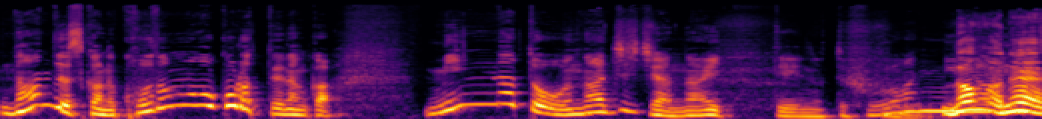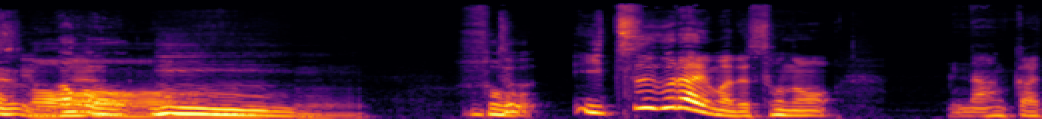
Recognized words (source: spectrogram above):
なんですかね子供の頃ってなんかみんなと同じじゃないっていうのって不安になりなんかね。なんかますよね。ううん。んそどういつぐらいまでそのなんか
